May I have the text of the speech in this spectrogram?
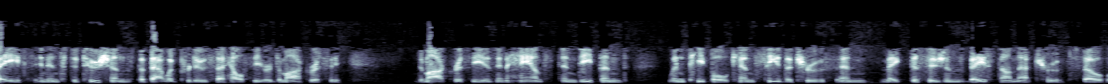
faith in institutions, but that would produce a healthier democracy. Democracy is enhanced and deepened when people can see the truth and make decisions based on that truth. So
